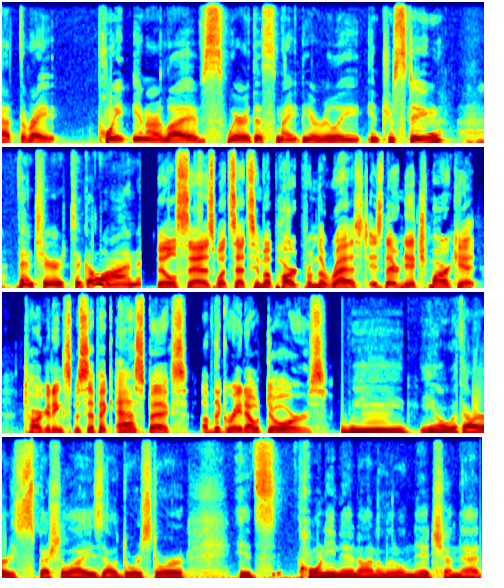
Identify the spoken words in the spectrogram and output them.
at the right point in our lives where this might be a really interesting mm-hmm. venture to go on. Bill says what sets him apart from the rest is their niche market, targeting specific aspects of the great outdoors. We, you know, with our specialized outdoor store, it's honing in on a little niche on that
